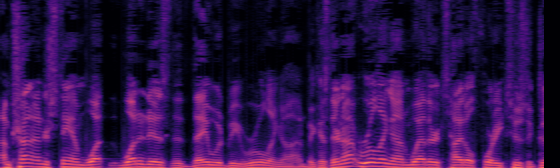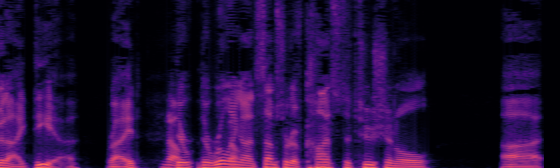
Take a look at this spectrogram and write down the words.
I'm trying to understand what what it is that they would be ruling on because they're not ruling on whether Title 42 is a good idea, right? No. they're they're ruling No. on some sort of constitutional uh,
